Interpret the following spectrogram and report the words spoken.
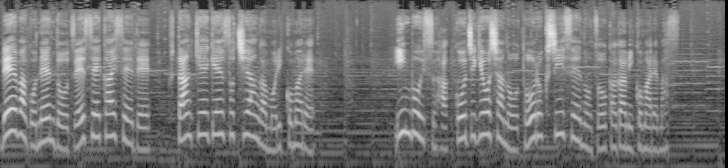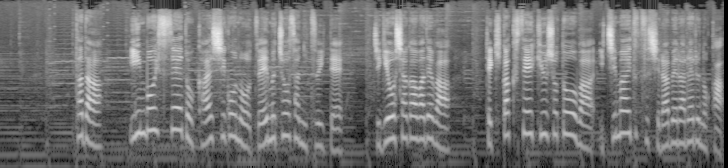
令和5年度税制改正で負担軽減措置案が盛り込まれインボイス発行事業者の登録申請の増加が見込まれます。ただインボイス制度開始後の税務調査について事業者側では適格請求書等は1枚ずつ調べられるのか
